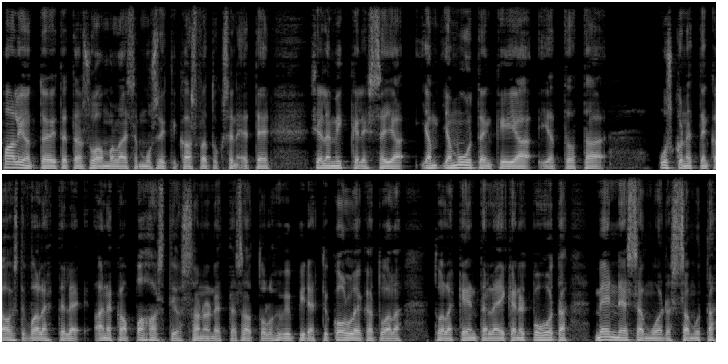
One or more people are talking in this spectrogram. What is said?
paljon töitä tämän suomalaisen musiikkikasvatuksen eteen siellä Mikkelissä ja, ja, ja muutenkin. Ja, ja tota, uskon, etten kauheasti valehtele ainakaan pahasti, jos sanon, että sä oot ollut hyvin pidetty kollega tuolla, tuolla kentällä, eikä nyt puhuta menneessä muodossa, mutta,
